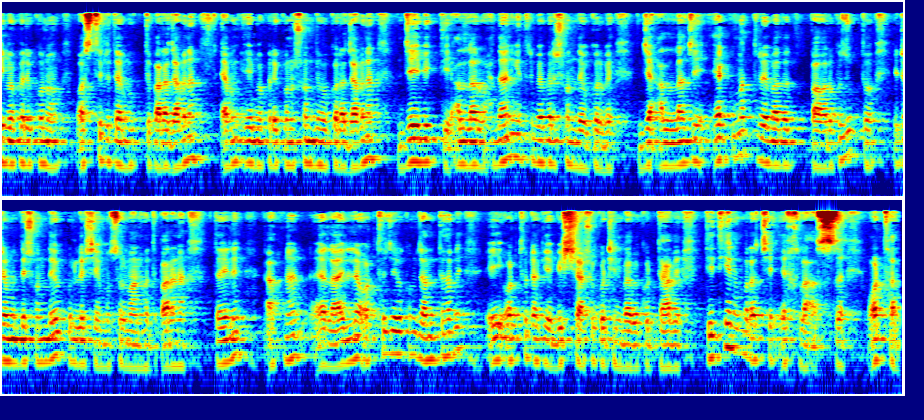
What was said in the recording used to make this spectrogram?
এই ব্যাপারে কোনো অস্থিরতা ভুগতে পারা যাবে না এবং এই ব্যাপারে কোনো সন্দেহ করা যাবে না। যে ব্যক্তি আল্লাহর ওয়াহদানিয়তের ব্যাপারে সন্দেহ করবে যে আল্লাহ যে একমাত্র ইবাদত পাওয়ার উপযুক্ত, এটার মধ্যে সন্দেহ করলে সে মুসলমান হতে পারে না। তাইলে আপনার লাইল্লা অর্থ যেরকম জানতে হবে, এই অর্থটাকে বিশ্বাসও কঠিনভাবে করতে হবে। তৃতীয় নম্বর আছে এখলাস অর্থাৎ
